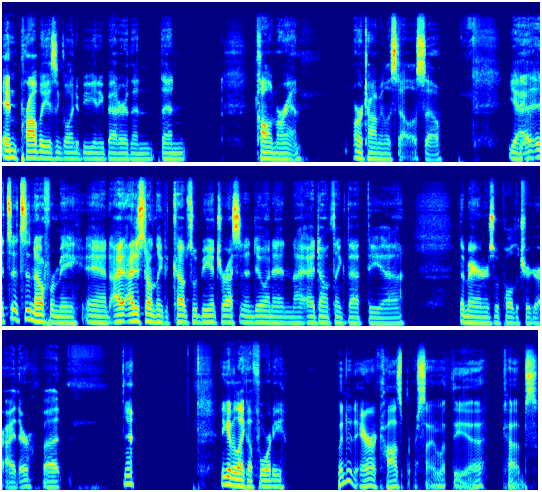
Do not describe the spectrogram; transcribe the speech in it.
and probably isn't going to be any better than than Colin Moran or Tommy La Stella. So, yeah, Yeah. it's it's a no for me, and I, I just don't think the Cubs would be interested in doing it, and I, I don't think that the uh, the Mariners would pull the trigger either. But yeah, I give it like a 40. When did Eric Hosmer sign with the uh, Cubs?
